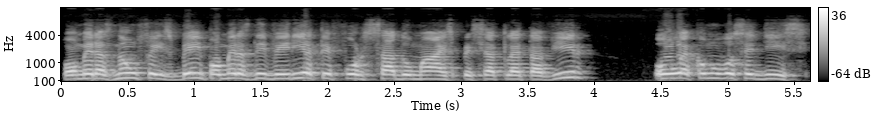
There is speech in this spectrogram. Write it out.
Palmeiras não fez bem, Palmeiras deveria ter forçado mais para esse atleta vir? Ou é como você disse,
